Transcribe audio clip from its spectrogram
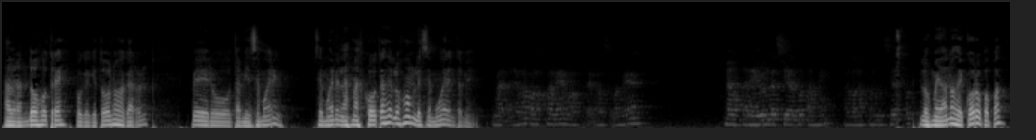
habrán dos o tres, porque aquí todos los agarran, pero también se mueren. Se mueren. Las mascotas de los homeless se mueren también. Los médanos de coro, papá.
